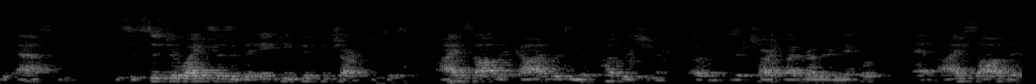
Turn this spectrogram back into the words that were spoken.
he asked, he, says, Sister White says of the 1850 chart, she says, I saw that God was in the publishment of the chart by Brother Nichols, and I saw that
